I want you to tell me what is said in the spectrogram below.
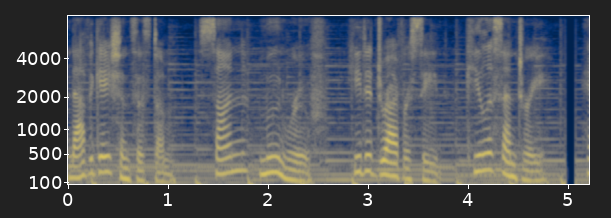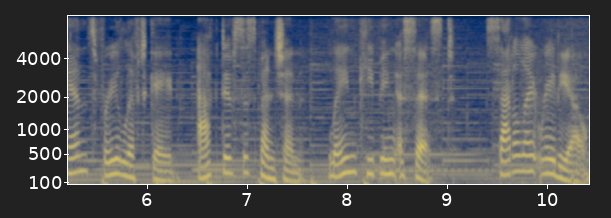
navigation system, sun, moon roof, heated driver seat, keyless entry, hands-free liftgate, active suspension, lane keeping assist, satellite radio,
